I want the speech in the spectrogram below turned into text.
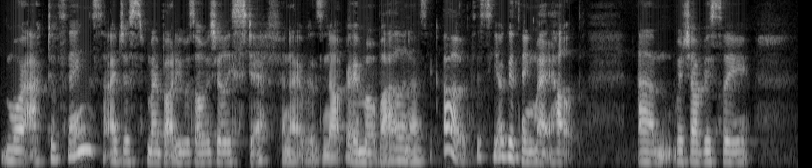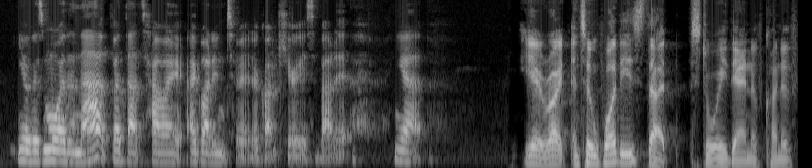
more active things. I just, my body was always really stiff and I was not very mobile. And I was like, oh, this yoga thing might help. Um, which obviously yoga is more than that, but that's how I, I got into it or got curious about it. Yeah. Yeah, right. And so, what is that story then of kind of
